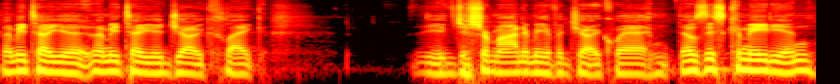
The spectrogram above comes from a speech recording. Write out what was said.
let me tell you, let me tell you a joke. Like you've just reminded me of a joke where there was this comedian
